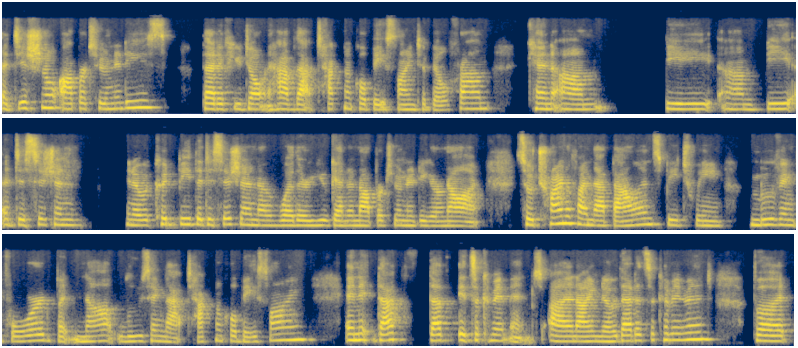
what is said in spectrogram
additional opportunities that if you don't have that technical baseline to build from can um, be um, be a decision you know it could be the decision of whether you get an opportunity or not. So trying to find that balance between moving forward but not losing that technical baseline. And it, that that it's a commitment and i know that it's a commitment but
